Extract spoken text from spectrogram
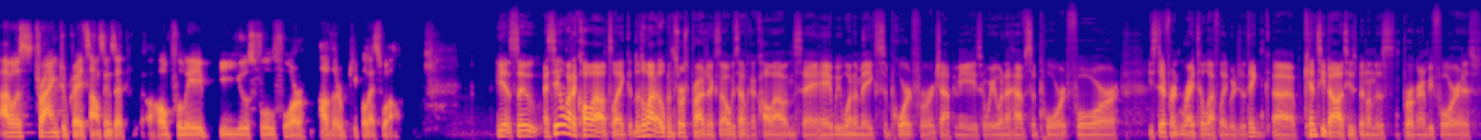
I was trying to create something that hopefully be useful for other people as well. Yeah, so I see a lot of call outs. Like, there's a lot of open source projects that always have like a call out and say, hey, we want to make support for Japanese or we want to have support for these different right to left languages. I think uh, Kent C. Dodds, who's been on this program before, has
